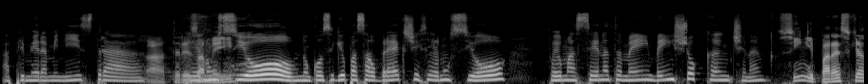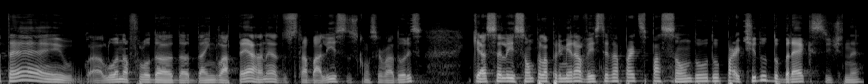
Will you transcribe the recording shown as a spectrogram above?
a primeira-ministra renunciou, May. não conseguiu passar o Brexit, renunciou, foi uma cena também bem chocante, né? Sim, e parece que até a Luana falou da, da, da, Inglaterra, né, dos trabalhistas, dos conservadores, que essa eleição pela primeira vez teve a participação do, do partido do Brexit, né?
